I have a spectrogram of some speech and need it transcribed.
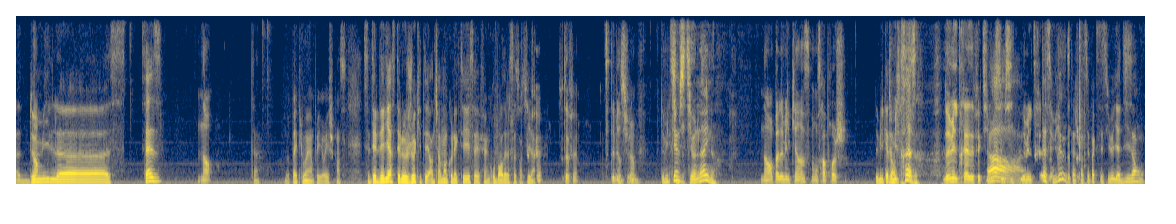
Euh, 2016 Non. Ça doit pas être loin, a priori, je pense. C'était le délire, c'était le jeu qui était entièrement connecté, ça avait fait un gros bordel à sa sortie. Tout à fait. Tout à fait. C'était bien celui-là. 2015 SimCity Online Non, pas 2015, mais on se rapproche. 2014 2013 2013, effectivement. Ah, SimCity Putain, 2013. c'est vieux, putain, je pensais pas que c'était si vieux, il y a 10 ans.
